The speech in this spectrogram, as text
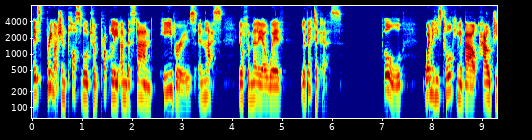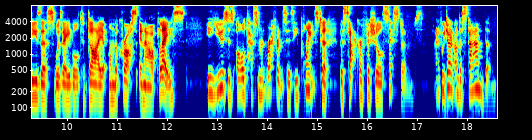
it's pretty much impossible to properly understand Hebrews unless you're familiar with Leviticus. Paul, when he's talking about how Jesus was able to die on the cross in our place, he uses Old Testament references. He points to the sacrificial systems. And if we don't understand them,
